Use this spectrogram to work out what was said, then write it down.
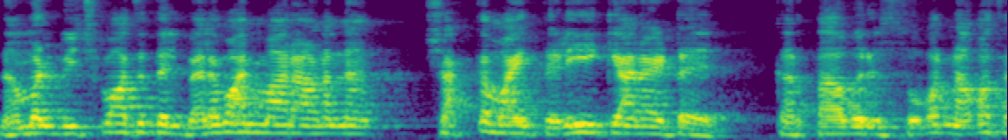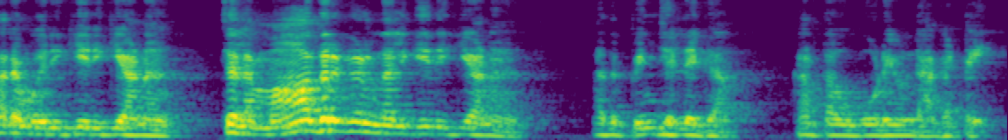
നമ്മൾ വിശ്വാസത്തിൽ ബലവാന്മാരാണെന്ന് ശക്തമായി തെളിയിക്കാനായിട്ട് കർത്താവ് ഒരു സുവർണ അവസരം ഒരുക്കിയിരിക്കുകയാണ്. ചില മാതൃകകൾ നൽകിയിരിക്കുകയാണ്. അത് പിഞ്ചെല്ലുക കർത്താവ് കൂടെ ഉണ്ടാകട്ടെ.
